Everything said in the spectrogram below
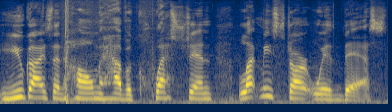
you guys at home have a question, let me start with this.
